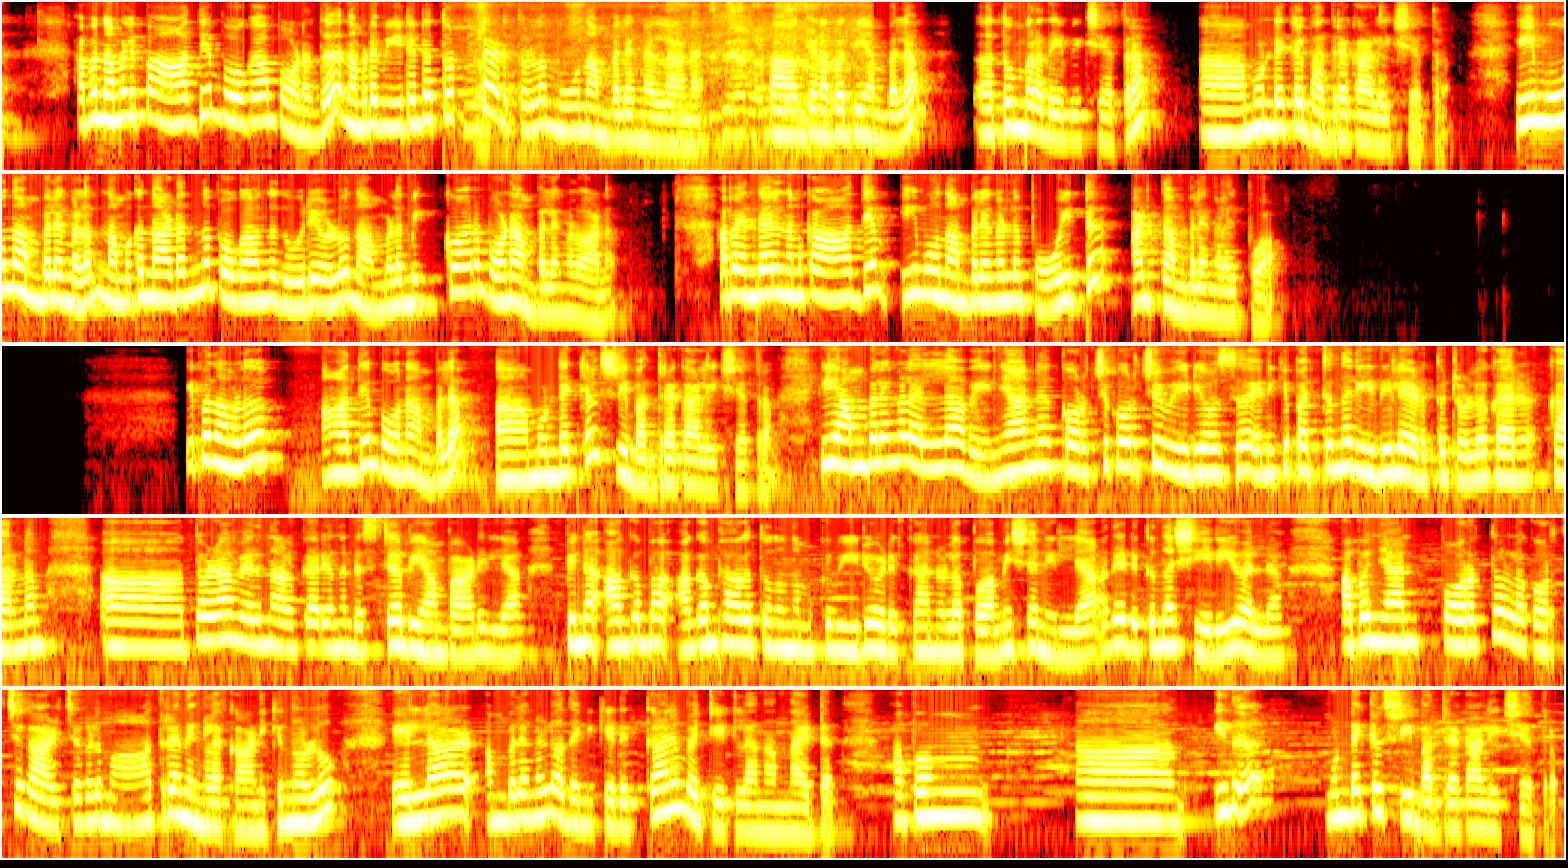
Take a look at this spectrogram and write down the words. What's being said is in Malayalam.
അപ്പം നമ്മളിപ്പോൾ ആദ്യം പോകാൻ പോണത് നമ്മുടെ വീടിന്റെ തൊട്ടടുത്തുള്ള മൂന്ന് അമ്പലങ്ങളിലാണ്. ഗണപതി അമ്പലം തുമ്പ്രദേവി ക്ഷേത്രം മുണ്ടയ്ക്കൽ ഭദ്രകാളി ക്ഷേത്രം. ഈ മൂന്ന് അമ്പലങ്ങളും നമുക്ക് നടന്നു പോകാവുന്ന ദൂരമേ ഉള്ളൂ. നമ്മൾ മിക്കവാറും പോണ അമ്പലങ്ങളുമാണ്. അപ്പോൾ എന്തായാലും നമുക്ക് ആദ്യം ഈ മൂന്ന് അമ്പലങ്ങളിൽ പോയിട്ട് അടുത്ത അമ്പലങ്ങളിൽ പോവാം. ഇപ്പോൾ നമ്മൾ ആദ്യം പോകുന്ന അമ്പലം മുണ്ടയ്ക്കൽ ശ്രീ ഭദ്രകാളി ക്ഷേത്രം. ഈ അമ്പലങ്ങളെല്ലാവേ ഞാൻ കുറച്ച് കുറച്ച് വീഡിയോസ് എനിക്ക് പറ്റുന്ന രീതിയിൽ എടുത്തിട്ടുള്ളൂ. കാരണം തൊഴാൻ വരുന്ന ആൾക്കാരെ ഒന്നും ഡിസ്റ്റർബ് ചെയ്യാൻ പാടില്ല. പിന്നെ അകഭാ അകംഭാഗത്തൊന്നും നമുക്ക് വീഡിയോ എടുക്കാനുള്ള പെർമിഷൻ ഇല്ല. അത് എടുക്കുന്ന ശരിയുമല്ല അപ്പം ഞാൻ പുറത്തുള്ള കുറച്ച് കാഴ്ചകൾ മാത്രമേ നിങ്ങളെ കാണിക്കുന്നുള്ളൂ. എല്ലാ അമ്പലങ്ങളിലും അതെനിക്ക് എടുക്കാനും പറ്റിയിട്ടില്ല നന്നായിട്ട്. അപ്പം ഇത് മുണ്ടയ്ക്കൽ ശ്രീ ഭദ്രകാളി ക്ഷേത്രം.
